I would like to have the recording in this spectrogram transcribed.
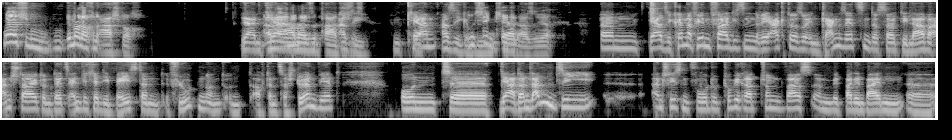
ja, ist schon immer noch ein Arschloch. Ja, im Aber, Kern aber sympathisch. Assi. Im Kern Assi Bisschen geblieben. Kern, also, ja. Ähm, ja, sie können auf jeden Fall diesen Reaktor so in Gang setzen, dass halt die Lava ansteigt und letztendlich ja die Base dann fluten und, und auch dann zerstören wird. Und äh, ja, dann landen sie äh, anschließend, wo du, Tobi, gerade schon warst, ähm, mit bei den beiden äh,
